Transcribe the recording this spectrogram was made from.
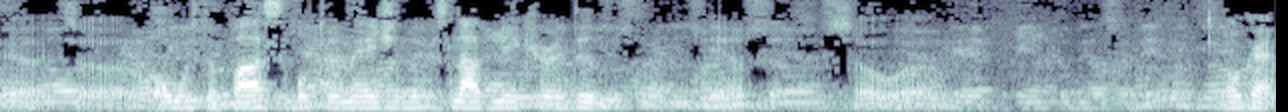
yeah, it's uh, almost impossible to imagine that it's not mikra adin. Yeah, so uh, okay.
